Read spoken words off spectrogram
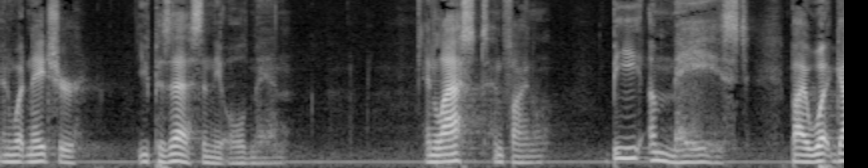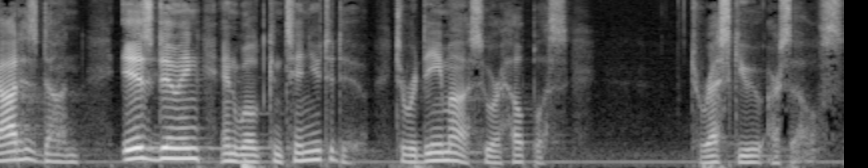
and what nature you possess in the old man. And last and final, be amazed by what God has done, is doing, and will continue to do to redeem us who are helpless, to rescue ourselves.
